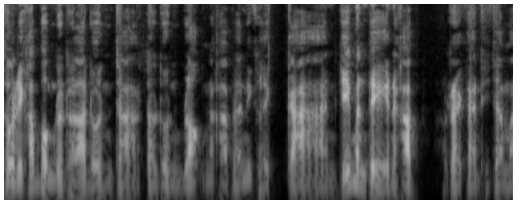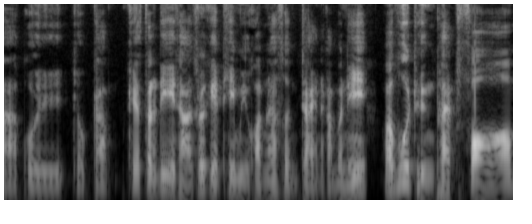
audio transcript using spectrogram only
สวัสดีครับ ผมดนทราดนจากด.ดล็อกนะครับ และนี่คือรายการ Geek Monday นะครับ รายการที่จะมาคุยเกี่ยวกับ case study ทางธุรกิจที่มีความน่าสนใจนะครับ วันนี้มาพูดถึงแพลตฟอร์ม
